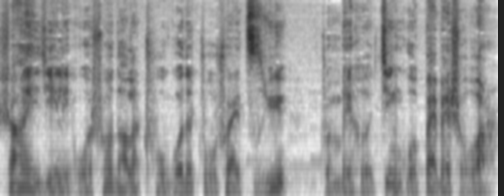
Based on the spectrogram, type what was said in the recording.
上一集里，我说到了楚国的主帅子玉准备和晋国掰掰手腕。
